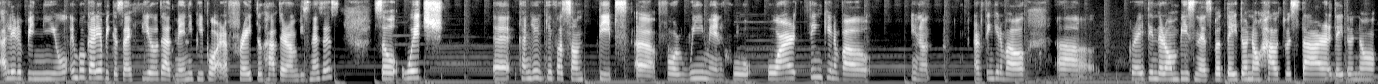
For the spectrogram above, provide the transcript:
a little bit new in Bulgaria because I feel that many people are afraid to have their own businesses. So, which uh, can you give us some tips uh, for women who who are thinking about you know are thinking about uh, creating their own business but they don't know how to start. They don't know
